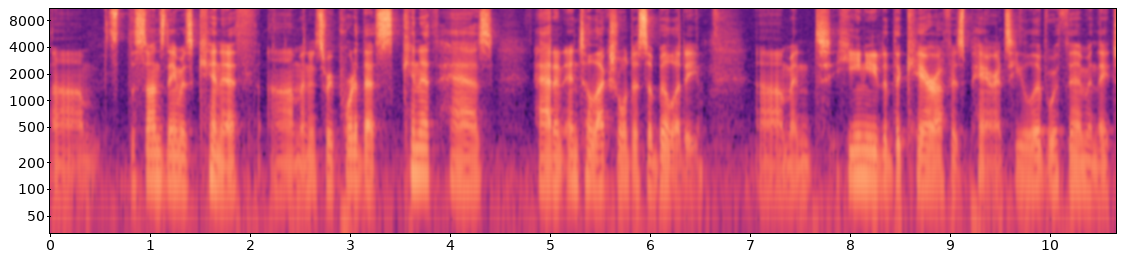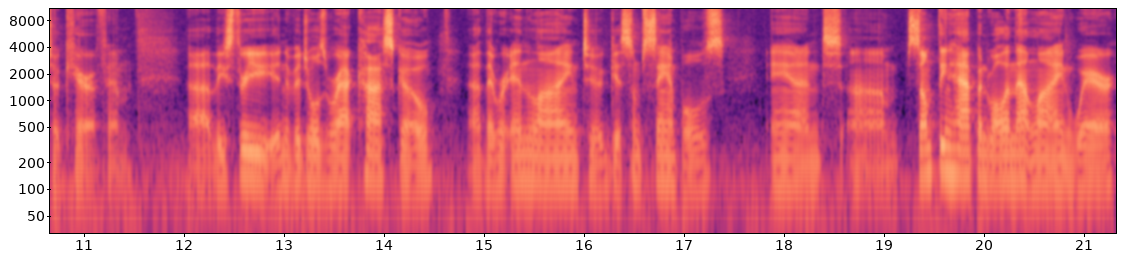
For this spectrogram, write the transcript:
Um, the son's name is Kenneth, um, and it's reported that Kenneth has had an intellectual disability. And he needed the care of his parents. He lived with them and they took care of him. Uh, these three individuals were at Costco. Uh, they were in line to get some samples, and um, something happened while in that line where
